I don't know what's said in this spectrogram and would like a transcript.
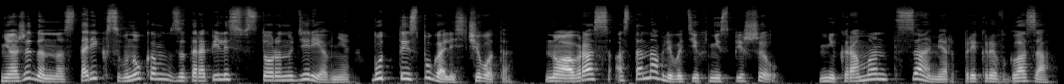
Неожиданно старик с внуком заторопились в сторону деревни, будто испугались чего-то. Но Аврас останавливать их не спешил. Некромант замер, прикрыв глаза,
